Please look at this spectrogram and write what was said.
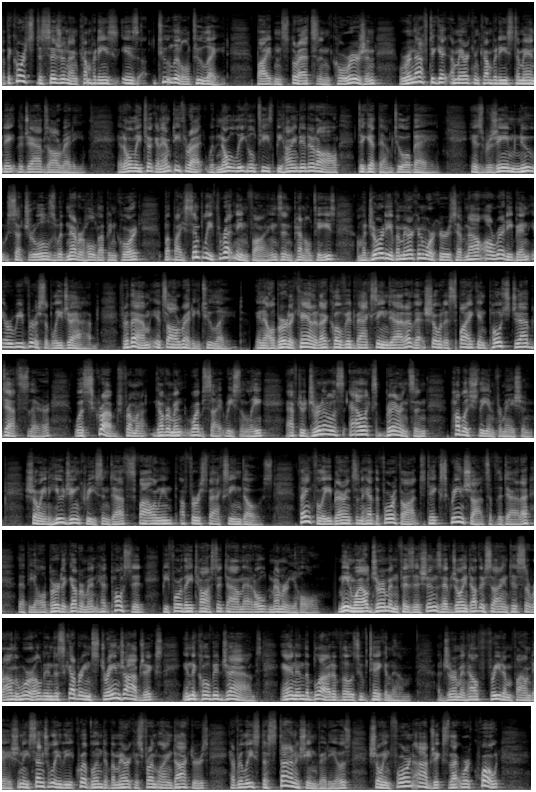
But the court's decision on companies is too little too late. Biden's threats and coercion were enough to get American companies to mandate the jabs already. It only took an empty threat with no legal teeth behind it at all to get them to obey. His regime knew such rules would never hold up in court, but by simply threatening fines and penalties, a majority of American workers have now already been irreversibly jabbed. For them, it's already too late. In Alberta, Canada, COVID vaccine data that showed a spike in post jab deaths there was scrubbed from a government website recently after journalist Alex Berenson published the information, showing a huge increase in deaths following a first vaccine dose. Thankfully, Berenson had the forethought to take screenshots of the data that the Alberta government had posted before they tossed it down that old memory hole. Meanwhile, German physicians have joined other scientists around the world in discovering strange objects in the COVID jabs and in the blood of those who've taken them. A German Health Freedom Foundation, essentially the equivalent of America's frontline doctors, have released astonishing videos showing foreign objects that were, quote,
